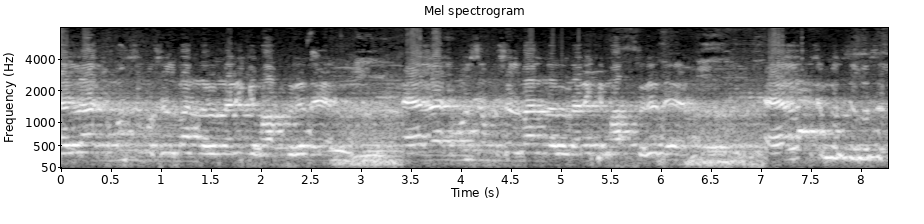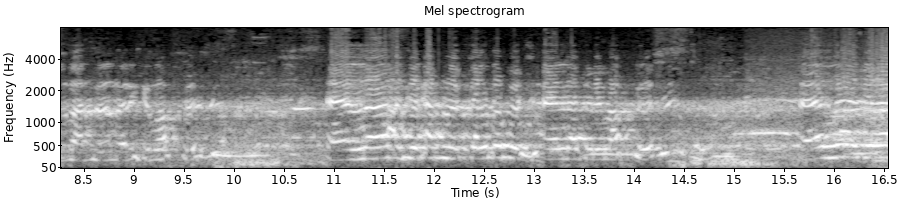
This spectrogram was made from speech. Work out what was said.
আল্লাহ সমস্ত মুসলমান নরনারীকে মাফ করে দেন আল্লাহ সমস্ত মুসলমান নরনারীকে মাফ করে দেন আল্লাহ সমস্ত মুসলমান নরনারীকে মাফ করে দেন আল্লাহ যে আপনার কলমা পড়ছে আল্লাহ তারে মাফ করে দেন আল্লাহ যারা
